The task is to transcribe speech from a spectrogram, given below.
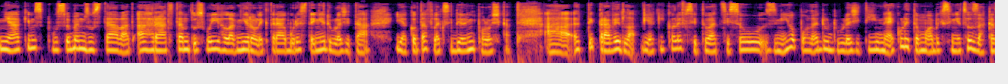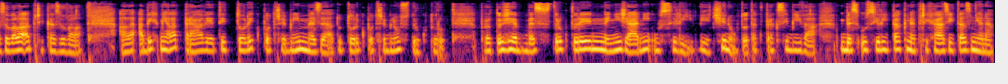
nějakým způsobem zůstávat a hrát tam tu svoji hlavní roli, která bude stejně důležitá jako ta flexibilní položka. A ty pravidla v jakýkoliv situaci jsou z mýho pohledu důležitý ne kvůli tomu, abych si něco zakazovala a přikazovala, ale abych měla právě ty tolik potřebný meze a tu tolik potřebnou strukturu. Protože bez struktury není žádný úsilí. Většinou to tak v praxi bývá. Bez úsilí pak nepřichází přichází ta změna.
